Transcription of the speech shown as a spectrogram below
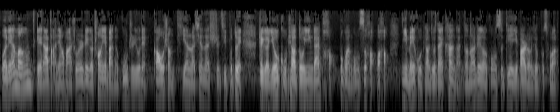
我连忙给他打电话，说是这个创业板的估值有点高上天了，现在时机不对。这个有股票都应该跑，不管公司好不好，你没股票就再看看，等到这个公司跌一半的时候就不错了。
